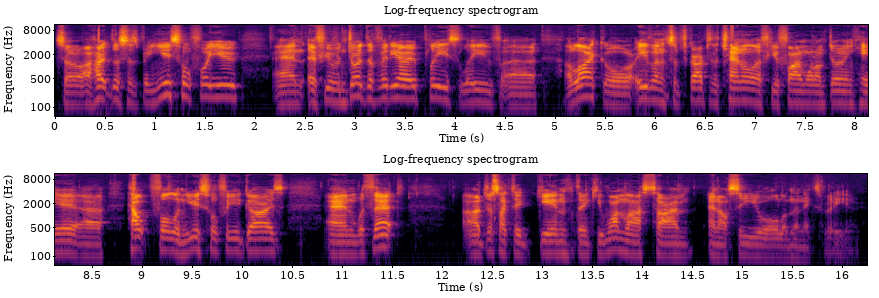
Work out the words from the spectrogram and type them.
So I hope this has been useful for you. And if you've enjoyed the video, please leave uh, a like or even subscribe to the channel if you find what I'm doing here uh, helpful and useful for you guys. And with that, I'd just like to again thank you one last time, and I'll see you all in the next video.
